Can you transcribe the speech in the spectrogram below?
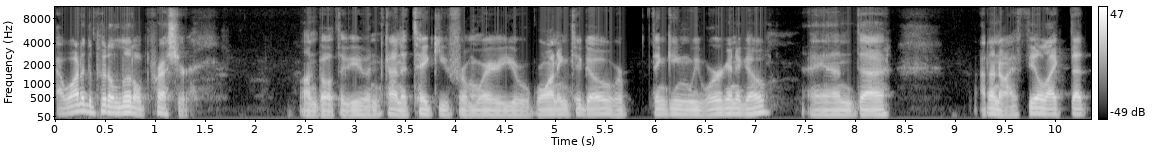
I wanted to put a little pressure on both of you and kind of take you from where you're wanting to go or thinking we were going to go. And uh, I don't know. I feel like that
